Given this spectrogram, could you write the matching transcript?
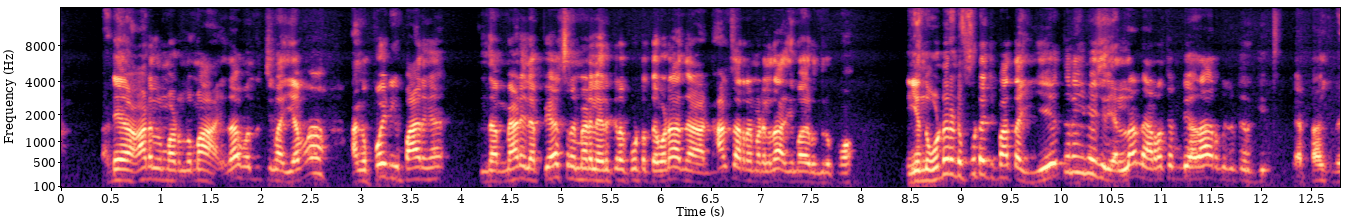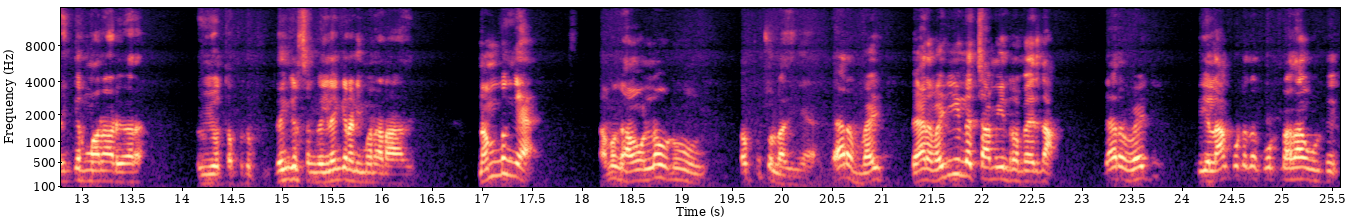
அப்படியே ஆடல் மாடலுமா? ஏதாவது வந்துச்சுங்களா? எவன் அங்கே போய் நீங்கள் பாருங்கள் இந்த மேடையில் பேசுகிற மேடையில் இருக்கிற கூட்டத்தை விட அந்த டான்ஸ் ஆடுற மேடையில் தான் அதிகமாக இருந்திருக்கும். இந்த ஒன்று ரெண்டு ஃபுட்டேஜ் பார்த்தா எதுலையுமே சரி எல்லாம் நிறைச்ச முடியாதா இருந்துகிட்டு இருக்கு. கேட்டா இளைஞர் மாநாடு வேற. ஐயோ தப்பு தப்பு. இளைஞர் சங்கம் இளைஞர் அணி மாநாடா அது? நம்புங்க. நமக்கு அவங்களாம் ஒன்றும் தப்பு சொல்லாதீங்க. வேற வழி வேற வழி இல்லை சாமின்ற மாதிரி தான். வேற வழி இப்படியெல்லாம் கூட்டத்தை கூட்டினாதான் உண்டு.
